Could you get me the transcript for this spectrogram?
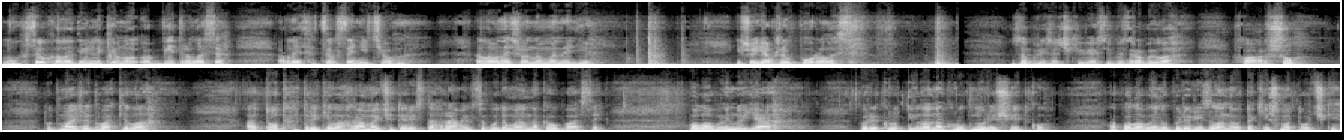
Ну, все в холодильнику, воно обвітрилося, але це все нічого. Головне, що воно в мене є. І що я вже впоралась. З обрізочків я собі зробила фаршу. Тут майже 2 кіла. А тут 3 кілограми і 400 грамів це буде в мене на ковбаси. Половину я перекрутила на крупну решітку, а половину перерізала на отакі шматочки.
